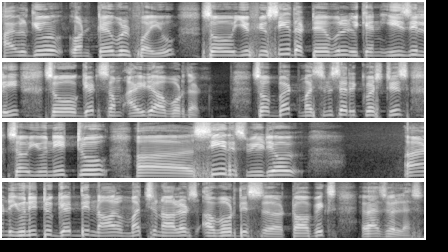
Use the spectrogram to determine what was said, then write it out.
I will give one table for you. So if you see the table you can easily so get some idea about that. So but my sincere request is so you need to uh, see this video and you need to get the much knowledge about these uh, topics as well as.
